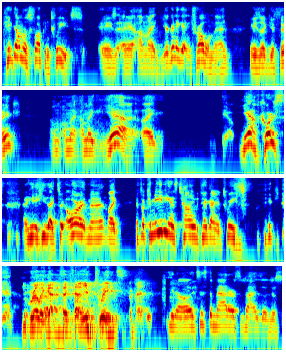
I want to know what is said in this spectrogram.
take down those fucking tweets." And he's, and I'm like, "You're gonna get in trouble, man." And he's like, "You think?" I'm, I'm like, "I'm like, yeah, like, yeah, of course." And he, he's like, "All right, man. Like, if a comedian's telling you to take down your tweets, you really got to take down your tweets right you know, it's just a matter sometimes of just."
